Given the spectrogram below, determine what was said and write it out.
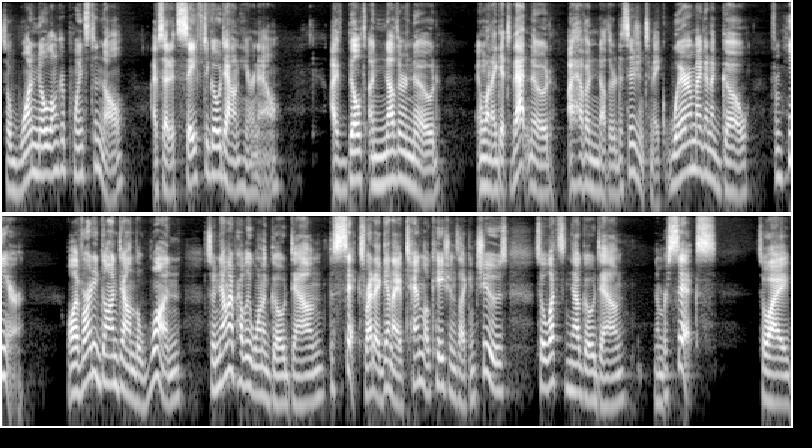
So one no longer points to null. I've said it's safe to go down here now. I've built another node, and when I get to that node, I have another decision to make. Where am I going to go from here? Well, I've already gone down the 1, so now I probably want to go down the 6, right? Again, I have 10 locations I can choose, so let's now go down number 6. So I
